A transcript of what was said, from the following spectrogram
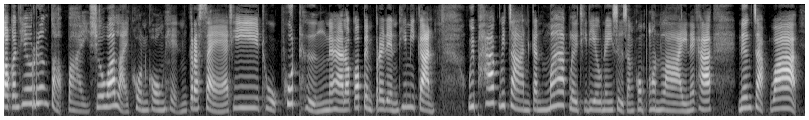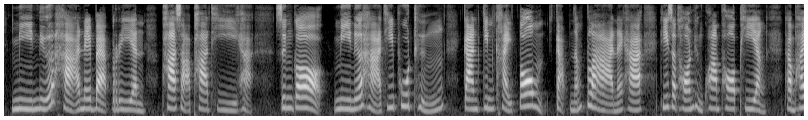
ต่อกันที่เรื่องต่อไป เชื่อว่าหลายคนคงเห็นกระแสที่ถูกพูดถึงนะคะแล้วก็เป็นประเด็นที่มีการวิพากษ์วิจารณ์กันมากเลยทีเดียวในสื่อสังคมออนไลน์นะคะ เนื่องจากว่ามีเนื้อหาในแบบเรียนภาษาพาทีค่ะ ซึ่งก็มีเนื้อหาที่พูดถึงการกินไข่ต้มกับน้ำปลานะคะ ที่สะท้อนถึงความพอเพียงทำให้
